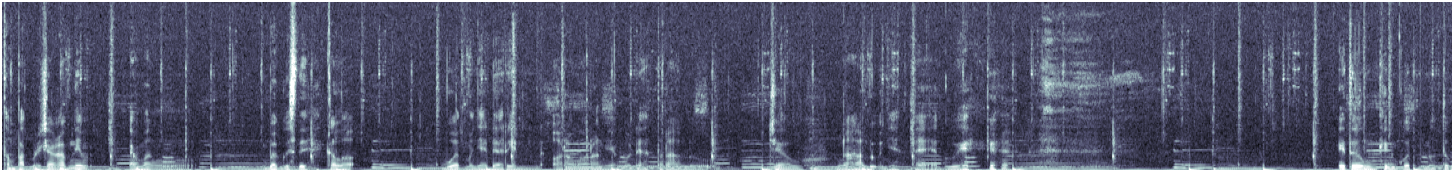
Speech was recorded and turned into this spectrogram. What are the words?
Tempat bercakap nih emang bagus deh kalau buat menyadarin orang-orang yang udah terlalu jauh ngahalunya kayak gue. Itu mungkin kuat penutup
